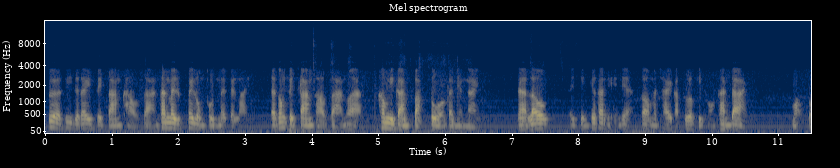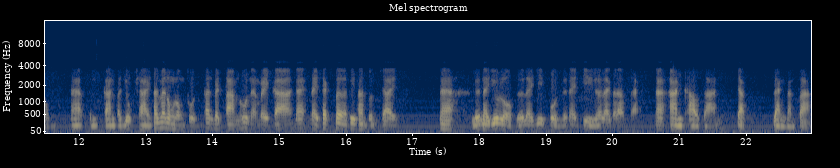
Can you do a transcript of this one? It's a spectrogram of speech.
เพื่อที่จะได้ติดตามข่าวสาร ท่านไม่ไม่ลงทุนไม่เป็นไร แต่ต้องติดตามข่าวสารว่าเขามีการปรับตัวกันยังไงนะแล้ว ไอ้สิ่งที่ท่านเห็นเนี่ยก็มาใช้กับธุรกิจของท่านได้ เหมาะสมนะฮะเป็นการประยุกต์ใช้ท่านไม่ลงลงทุน ท่านไปตามหุ้นอเมริกาในใน sector ที่ท่านสนใจนะหรือในยุโรปหรือในญี่ปุ่น หรือในจีนหรืออะไรก็แล้วแต่นะอ่านข่าวสารจากแหล่งต่าง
